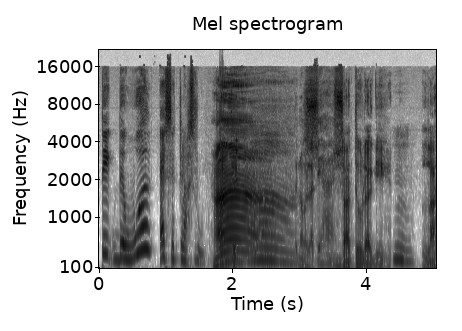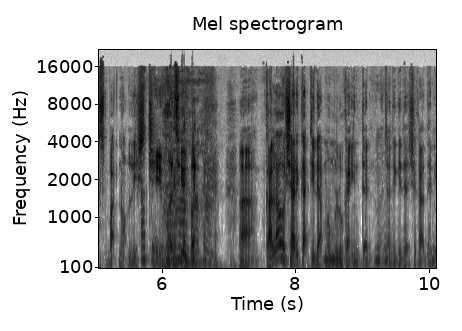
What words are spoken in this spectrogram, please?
take the world as a classroom. Ha. Ah. Itu nama latihan Satu lagi. Hmm. Last but not least. Okay. Cik, ha, kalau syarikat tidak memerlukan intern Hmm. macam tadi kita cakap tadi.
